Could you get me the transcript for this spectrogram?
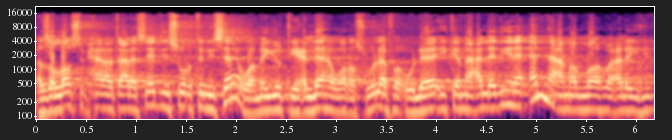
As Allah subhanahu wa ta'ala said in Surah An-Nisa, وَمَن يُطِعِ اللَّهَ وَرَسُولَهُ فَأُولَٰئِكَ مَعَ الَّذِينَ أَنْعَمَ اللَّهُ عَلَيْهِمْ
